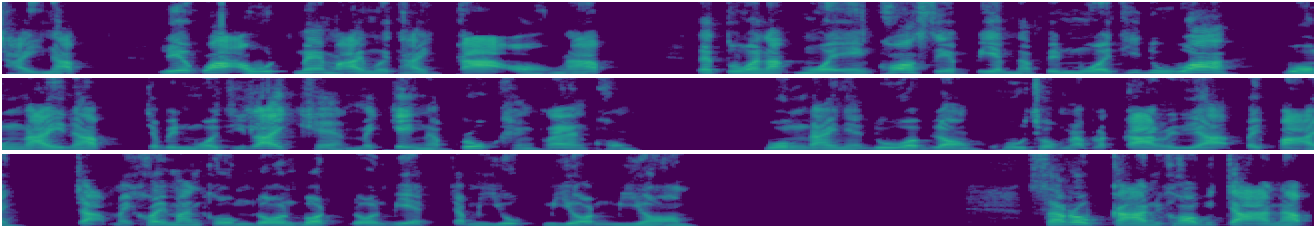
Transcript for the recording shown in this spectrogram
ใช้นับ เรียกว่าอาวุธแม่ไม้มวยไทยกล้าออกนะครับ แต่ตัวนักมวยเองข้อเสียเปรียบนะเป็นมวยที่ดูว่าวงในนะครับ จะเป็นมวยที่ไล่แขนไม่เก่งนับลูกแข็งแรงของวงในเนี่ยดูว่าลองคู่ชกนะครับและการระยะไปปลายจะไม่ค่อยมั่นคงโดนบทโดนเบียดจะมียุบมีย่นมียอม สรุปการวิเคราะห์วิจารณ์นะครับ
